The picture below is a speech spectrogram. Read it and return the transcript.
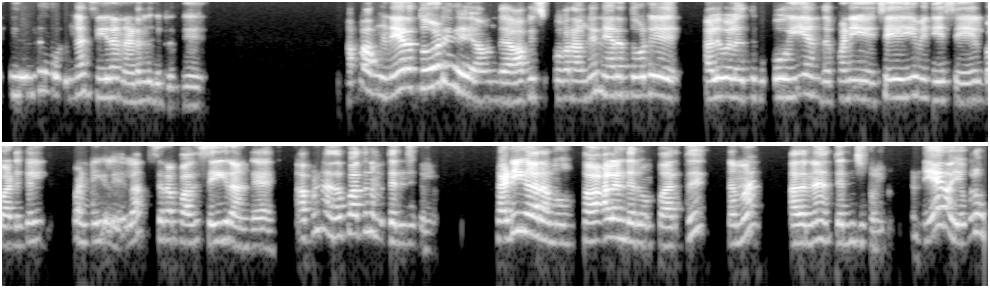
இது வந்து ஒழுங்கா சீரா நடந்துகிட்டு இருக்கு. அப்ப அவங்க நேரத்தோடு அவங்க ஆபீஸ்க்கு போறாங்க. நேரத்தோடு அலுவலகத்துக்கு போய் அந்த பணி செய்ய வேண்டிய செயல்பாடுகள் பணிகள் எல்லாம் சிறப்பாக செய்யறாங்க அப்படின்னு அதை பார்த்து நம்ம தெரிஞ்சுக்கலாம். கடிகாரமும் காலண்டரும் பார்த்து நம்ம அதனை தெரிஞ்சுக்கொள்ளணும். நேரம் எவ்வளவு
